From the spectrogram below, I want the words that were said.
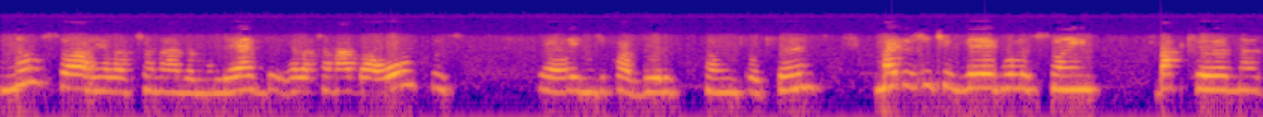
não só relacionada à mulher, relacionada a outros é, indicadores que são importantes, mas a gente vê evoluções bacanas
